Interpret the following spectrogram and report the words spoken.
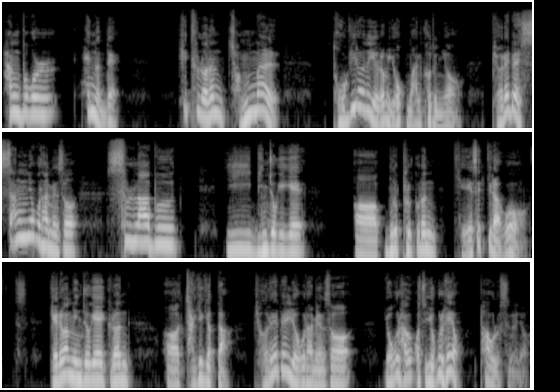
항복을 했는데 히틀러는 정말 독일어도 여러분 욕 많거든요. 별의별 쌍욕을 하면서 슬라브 이 민족에게 어, 무릎을 꿇은 개새끼라고 게르만 민족의 그런 어, 자격이었다. 별의별 욕을 하면서 욕을 하고 어째 욕을 해요. 파울루스는요.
